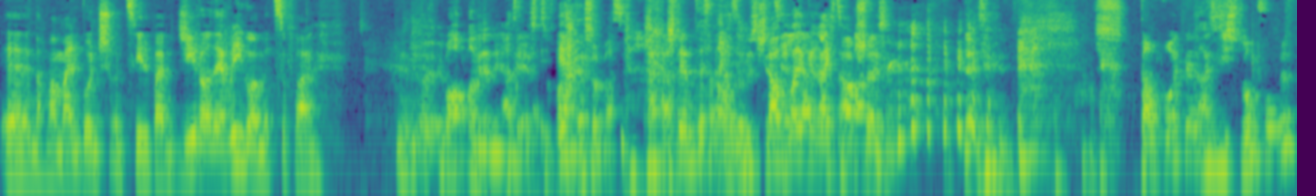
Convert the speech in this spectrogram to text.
äh, nochmal mein Wunsch und Ziel beim Giro de Rigo mitzufahren. Äh, überhaupt mal wieder eine RTF zu fahren, ja. wäre schon was. Stimmt, das Aber so eine Staubwolke reicht auch schon. Staubwolke, heißt die Sturmvogel?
